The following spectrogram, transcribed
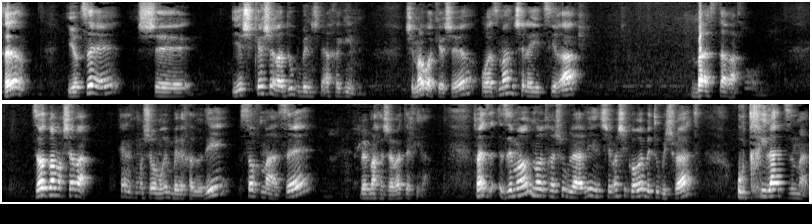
בסדר? יוצא שיש קשר הדוק בין שני החגים. שמהו הקשר? הוא הזמן של היצירה בהסתרה. עוד במחשבה. כן, כמו שאומרים בלך הדודי, סוף מעשה במחשבה תחילה. זאת אומרת, זה מאוד מאוד חשוב להבין שמה שקורה בט"ו בשבט הוא תחילת זמן.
